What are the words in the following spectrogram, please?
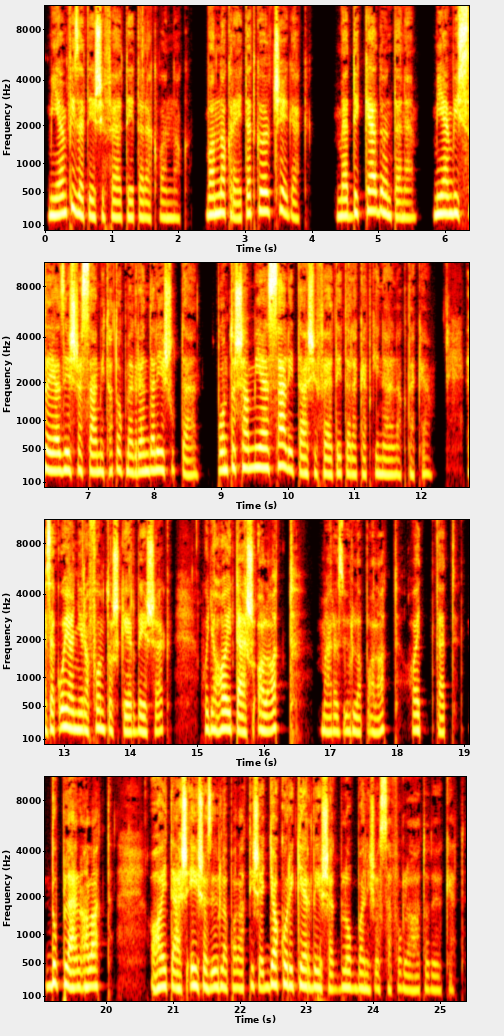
Milyen fizetési feltételek vannak? Vannak rejtett költségek? Meddig kell döntenem? Milyen visszajelzésre számíthatok megrendelés után? Pontosan milyen szállítási feltételeket kínálnak nekem? Ezek olyannyira fontos kérdések, hogy a hajtás alatt, már az űrlap alatt, hajt, tehát duplán alatt, a hajtás és az űrlap alatt is egy gyakori kérdések blogban is összefoglalhatod őket.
